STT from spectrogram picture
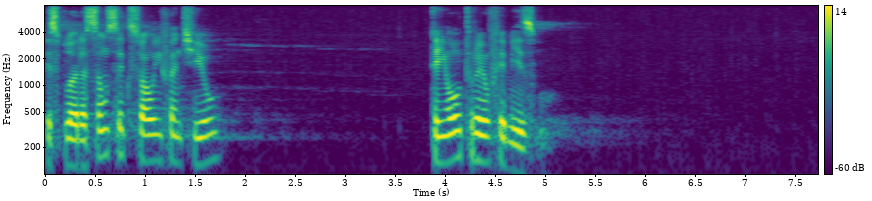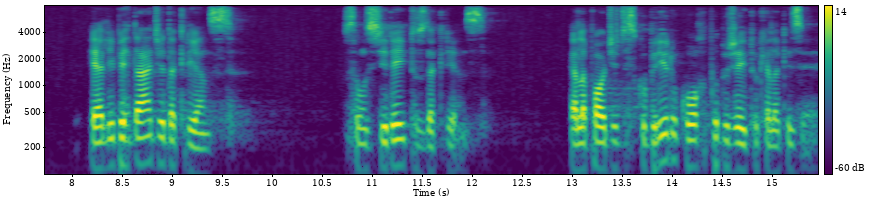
exploração sexual infantil tem outro eufemismo. É a liberdade da criança. São os direitos da criança. Ela pode descobrir o corpo do jeito que ela quiser.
